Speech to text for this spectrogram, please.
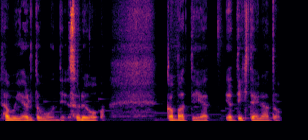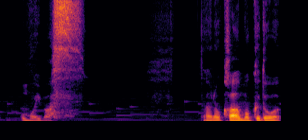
多分やると思うんで、それを頑張ってややっていきたいなと思います。あの、川木道、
